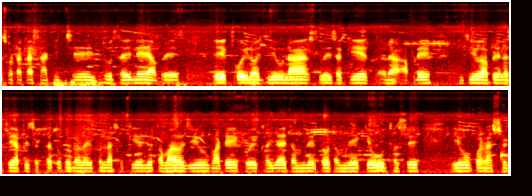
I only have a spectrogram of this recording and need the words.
સો ટકા સાચી જ છે. હિન્દુ થઈને આપણે એક કોઈનો જીવ ના લઈ શકીએ અને આપણે જીવ આપણે નથી આપી શકતા તો કોઈનો લઈ પણ ના શકીએ. જો તમારો જીવ માટે કોઈ ખાઈ જાય તમને તો તમને કેવું થશે એવું પણ આશ્ચર્ય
